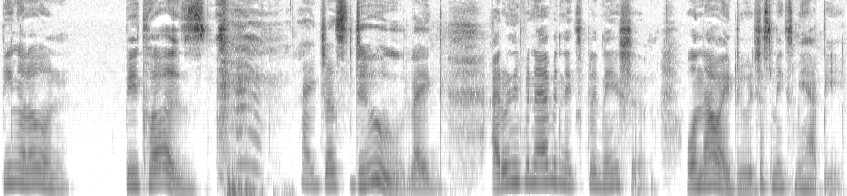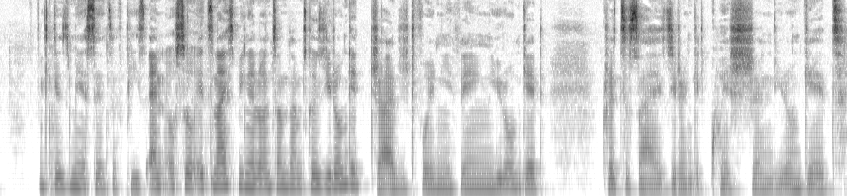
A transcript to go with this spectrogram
being alone? Because I just do. Like, I don't even have an explanation. Well, now I do. It just makes me happy. It gives me a sense of peace. And also, it's nice being alone sometimes because you don't get judged for anything. You don't get criticized. You don't get questioned. You don't get,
